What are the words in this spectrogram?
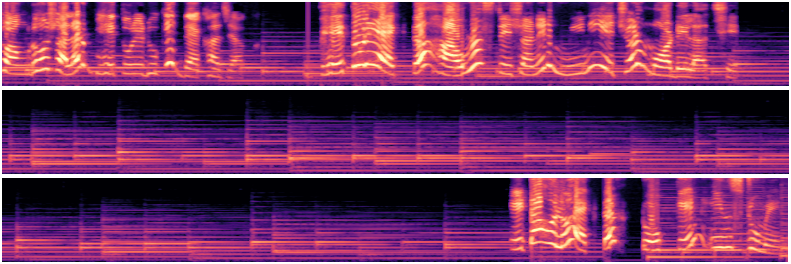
সংগ্রহশালার ভেতরে ঢুকে দেখা যাক। ভেতরে একটা হাওড়া স্টেশনের মিনিয়েচার মডেল আছে। এটা হলো একটা টোকেন ইনস্ট্রুমেন্ট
